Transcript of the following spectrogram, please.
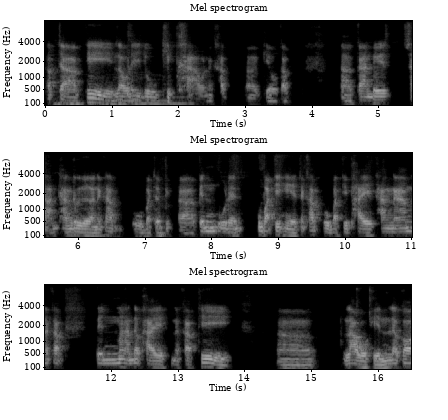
ครับจากที่เราได้ดูคลิปข่าวนะครับเเกี่ยวกับการโดย สารทางเรือนะครับ อุบัติเป็นอุบัติอุบัติเหตุนะครับ อุบัติภัยทางน้ำนะครับ เป็นมหันตภัยนะครับที่เราเห็นแล้วก็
